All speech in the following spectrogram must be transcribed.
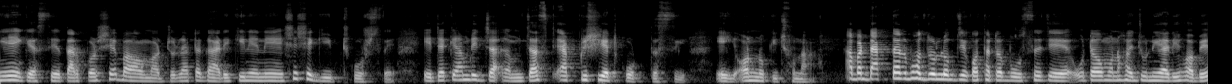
নিয়ে গেছে, তারপর সে বাবা মার জন্য একটা গাড়ি কিনে নিয়ে এসে সে গিফট করছে। এটাকে আমি জাস্ট অ্যাপ্রিসিয়েট করতেছি, এই অন্য কিছু না। আবার ডাক্তার, ভদ্রলোক যে কথাটা বলছে যে ওটাও মনে হয় জুনিয়ারই হবে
